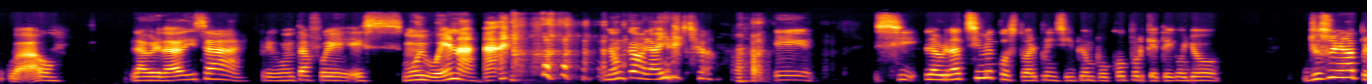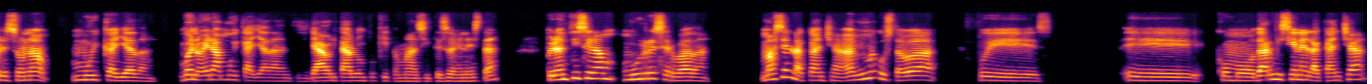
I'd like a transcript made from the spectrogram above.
Wow. La verdad, esa pregunta fue, es muy buena. Nunca me la habían hecho. Eh, sí, la verdad sí me costó al principio un poco porque te digo, yo, yo soy una persona muy callada. Bueno, era muy callada antes, ya ahorita hablo un poquito más, si te soy honesta, pero antes era muy reservada, más en la cancha. A mí me gustaba, pues, eh, como dar mi 100 en la cancha.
